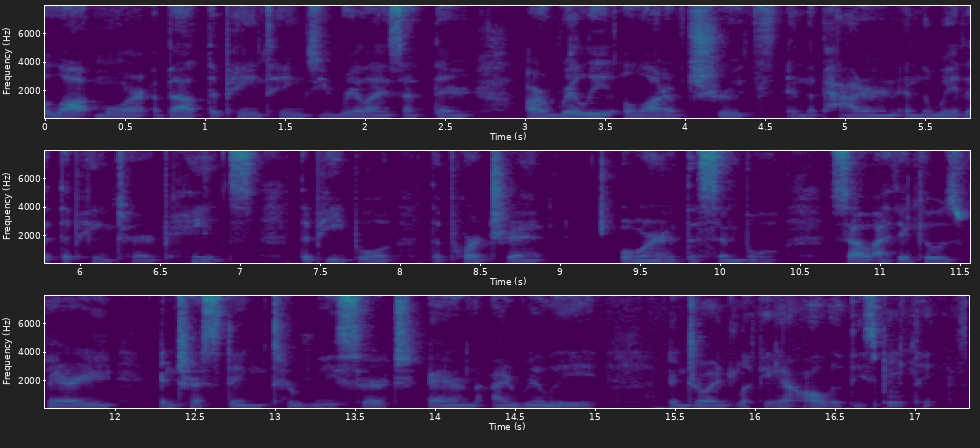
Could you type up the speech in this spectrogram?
a lot more about the paintings, you realize that there are really a lot of truths in the pattern and the way that the painter paints the people, the portrait, or the symbol. So I think it was very interesting to research, and I really enjoyed looking at all of these paintings.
